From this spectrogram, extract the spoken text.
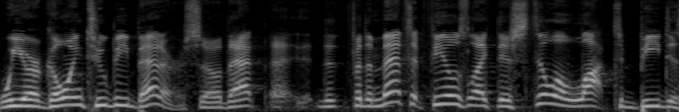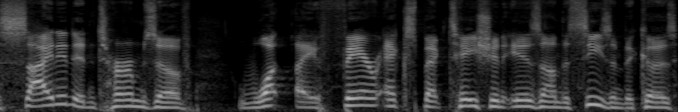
we are going to be better. So that uh, the, for the Mets, it feels like there's still a lot to be decided in terms of what a fair expectation is on the season because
